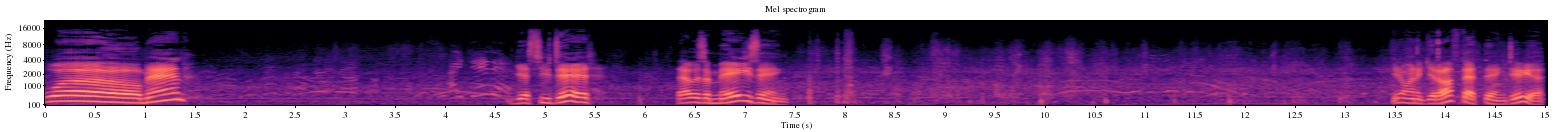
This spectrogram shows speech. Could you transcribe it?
Whoa, man. I did it. Yes, you did. That was amazing. You don't want to get off that thing, do you?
